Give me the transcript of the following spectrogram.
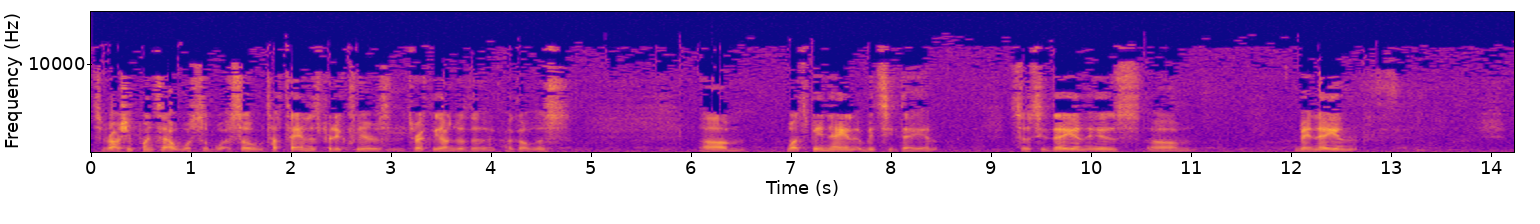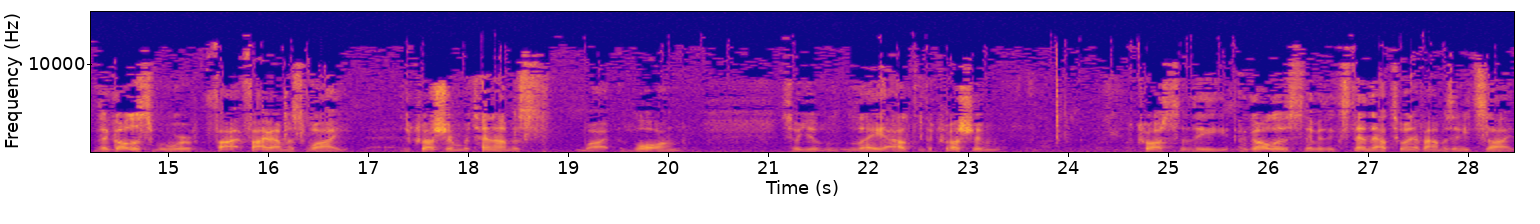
so Rashi points out, well, so, so Tachtein is pretty clear, is directly under the Agolas. Um, what's Beinayin with Sidayin? So Sidayin is um, The Golas were five, five amos wide, the Krushim were ten amos wide, long. So you lay out the Krushim across the Agolas, they would extend out two and a half amos on each side.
